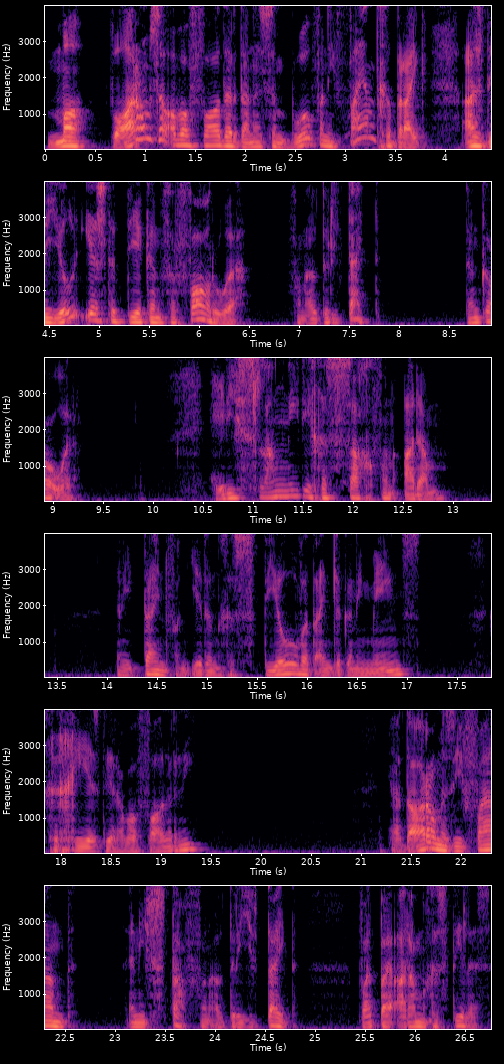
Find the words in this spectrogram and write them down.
Maar waarom sou Abba Vader dan 'n simbool van die vyand gebruik as die heel eerste teken vir Farao van autoriteit? Dink daaroor het die slang nie die gesag van Adam in die tuin van Eden gesteel wat eintlik aan die mens gegee is deur Abba Vader nie? Ja, daarom is die vyand in die staf van autoriteit wat by Adam gesteel is.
